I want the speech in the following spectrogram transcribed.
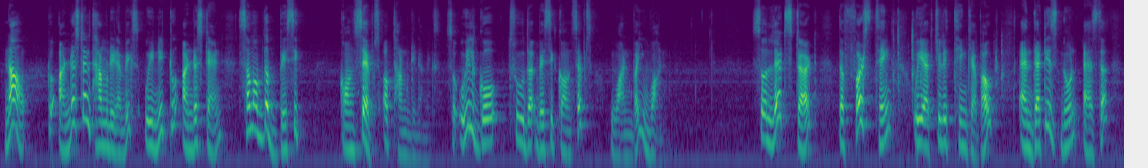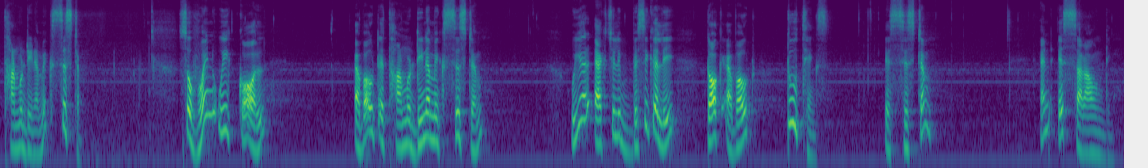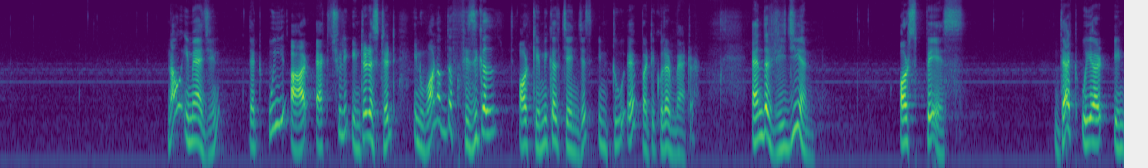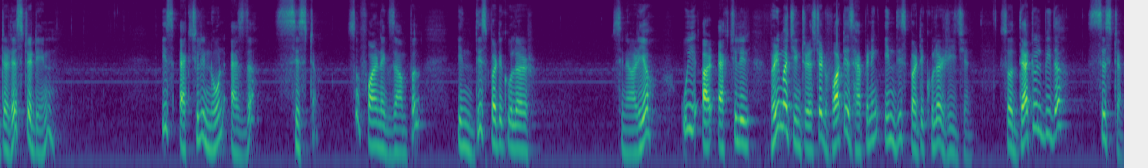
Now, to understand thermodynamics we need to understand some of the basic concepts of thermodynamics. So, we will go through the basic concepts one by one. So, let us start the first thing we actually think about and that is known as the thermodynamic system. So, when we call about a thermodynamic system, we are actually basically talk about two things a system and a surrounding. Now imagine that we are actually interested in one of the physical or chemical changes into a particular matter and the region or space that we are interested in is actually known as the system. So, for an example in this particular scenario we are actually very much interested what is happening in this particular region. So, that will be the system.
